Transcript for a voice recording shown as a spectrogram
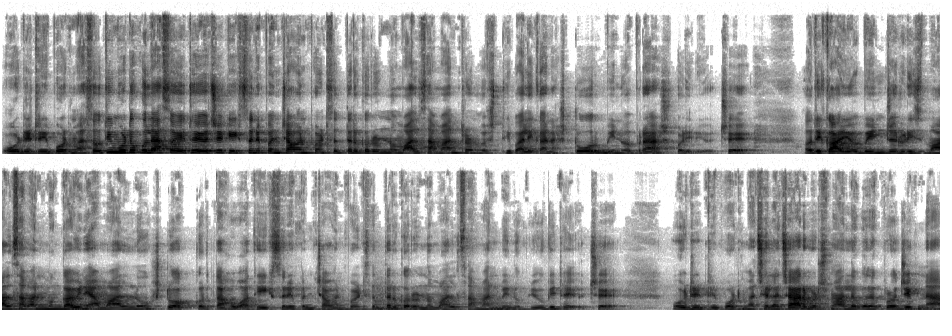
ઓડિટ રિપોર્ટમાં સૌથી મોટો ખુલાસો એ થયો છે કે એકસો ને પંચાવન પોઈન્ટ સત્તર કરોડનો માલ સામાન ત્રણ વર્ષથી પાલિકાના સ્ટોર બિન વપરાશ પડી રહ્યો છે. અધિકારીઓ બિનજરૂરી માલ સામાન મંગાવીને આ માલનો સ્ટોક કરતા હોવાથી એકસો ને પંચાવન પોઈન્ટ સત્તર કરોડનો માલ સામાન બિનઉપયોગી થયો છે. ઓડિટ રિપોર્ટમાં છેલ્લા ચાર વર્ષમાં અલગ અલગ પ્રોજેક્ટના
